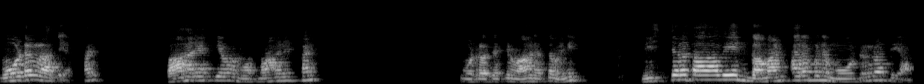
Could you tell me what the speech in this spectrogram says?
මෝටර් රථයක්. හරි. වාහනයක් කියවම වාහනයක් හරි. මෝටර් රථයක් කියන වාහනයක් තමයි නේ. නිශ්චලතාවයෙන් ගමන් අරඹන මෝටර් රථයක්.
